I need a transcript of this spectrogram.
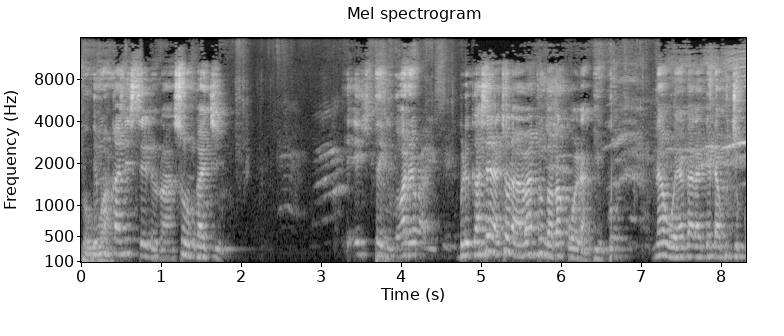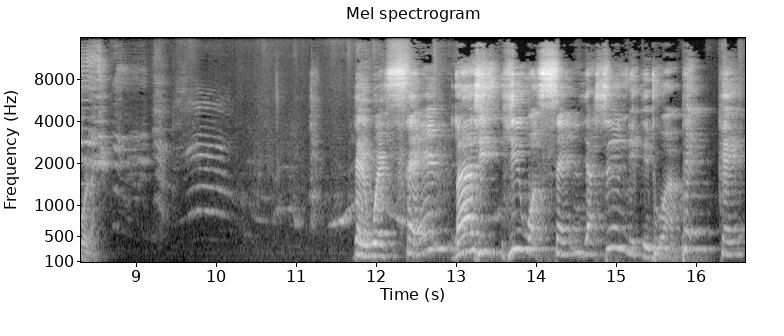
for ndi mu kanisa eno lwa nsonga ki? Buli kaseera kyolaba abantu nga bakola. Naawe oyagala genda kukikola They were sent. Bas- He, he was sent yasindikibwa take care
